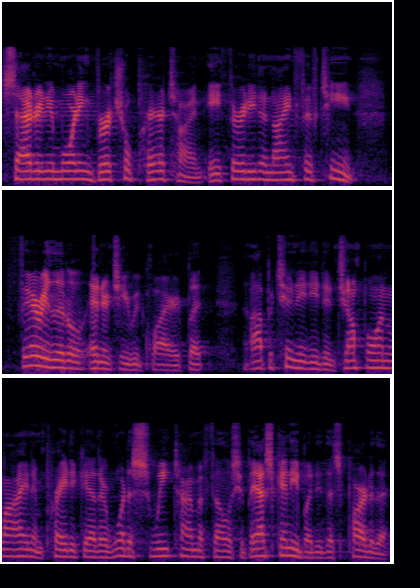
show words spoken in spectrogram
Saturday morning virtual prayer time, 8:30 to 9:15. Very little energy required, but opportunity to jump online and pray together. What a sweet time of fellowship. Ask anybody that's part of that.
